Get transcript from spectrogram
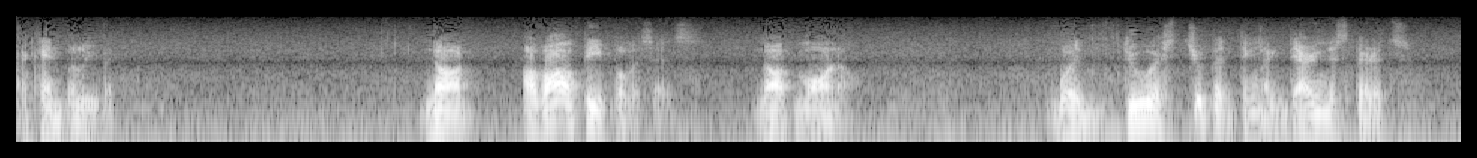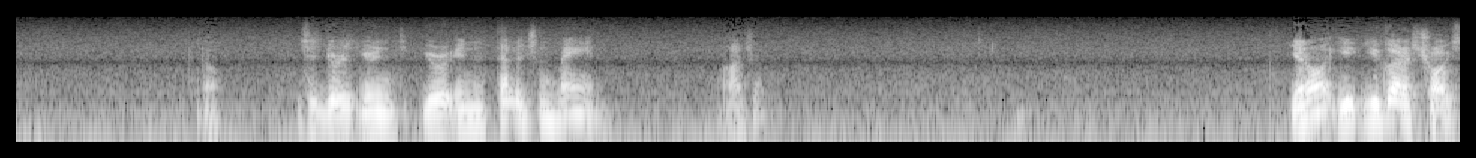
I can't believe it. Not, of all people, he says, not Morneau, would do a stupid thing like daring the spirits. No. He said, you're, you're, you're an intelligent man, Roger. You You know, you, you got a choice.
